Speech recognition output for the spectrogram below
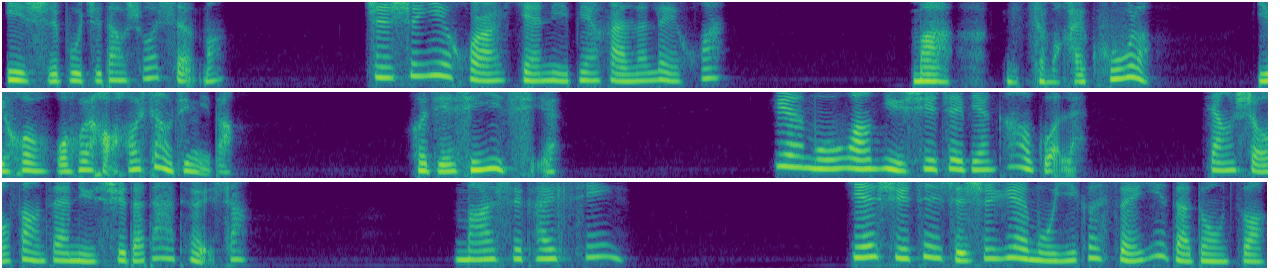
一时不知道说什么，只是一会儿眼里便含了泪花。妈，你怎么还哭了？以后我会好好孝敬你的，和杰心一起。岳母往女婿这边靠过来，将手放在女婿的大腿上。妈是开心，也许这只是岳母一个随意的动作，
